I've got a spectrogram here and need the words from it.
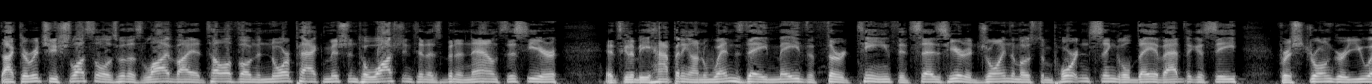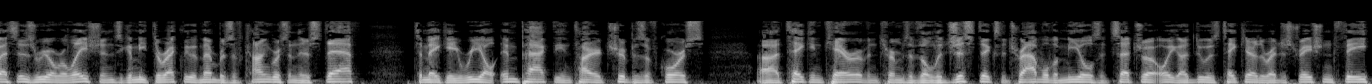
Dr. Richie Schlussel is with us live via telephone. The NORPAC mission to Washington has been announced this year. It's going to be happening on Wednesday, May the 13th. It says here to join the most important single day of advocacy for stronger U.S.-Israel relations. You can meet directly with members of Congress and their staff to make a real impact. The entire trip is, of course, uh, taken care of in terms of the logistics, the travel, the meals, etc. All you got to do is take care of the registration fee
